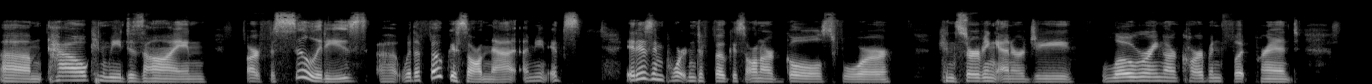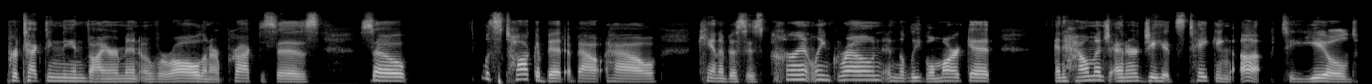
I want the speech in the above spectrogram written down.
Um, how can we design our facilities uh, with a focus on that? I mean, it's it is important to focus on our goals for conserving energy, lowering our carbon footprint, protecting the environment overall in our practices. So, let's talk a bit about how cannabis is currently grown in the legal market and how much energy it's taking up to yield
